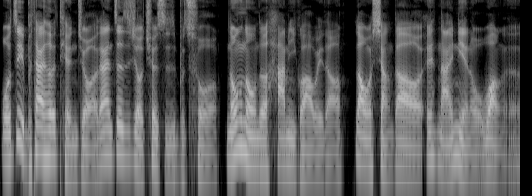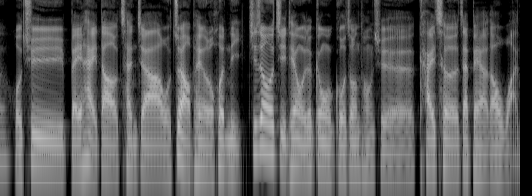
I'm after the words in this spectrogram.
我自己不太喝甜酒啊，但是这支酒确实是不错，浓浓的哈密瓜味道，让我想到诶哪一年了我忘了，我去北海道参加我最好朋友的婚礼，其中有几天我就跟我国中同学。开车在北海道玩，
